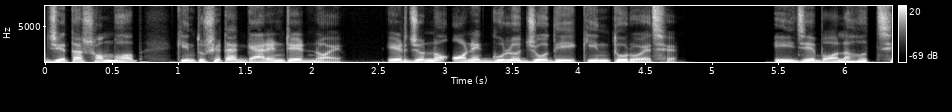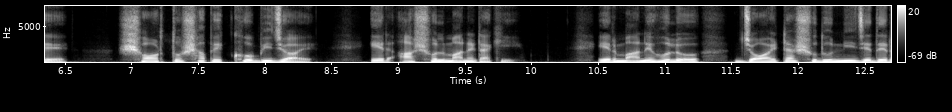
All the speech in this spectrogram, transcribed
জেতা সম্ভব, কিন্তু সেটা গ্যারেন্টেড নয়। এর জন্য অনেকগুলো যদি কিন্তু রয়েছে। এই যে বলা হচ্ছে, শর্ত সাপেক্ষ বিজয়, এর আসল মানেটা কি? এর মানে হল, জয়টা শুধু নিজেদের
